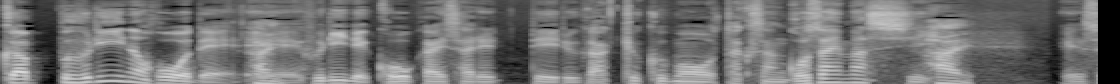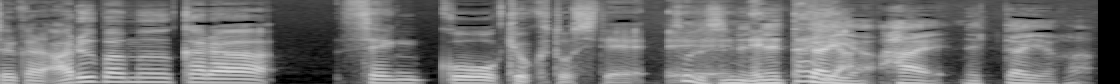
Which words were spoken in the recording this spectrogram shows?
グアップフリーの方で、はいえーフリーで公開されている楽曲もたくさんございますし、はい。えーそれからアルバムから先行曲として、えーそうですね、熱帯夜。はい。熱帯夜が、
